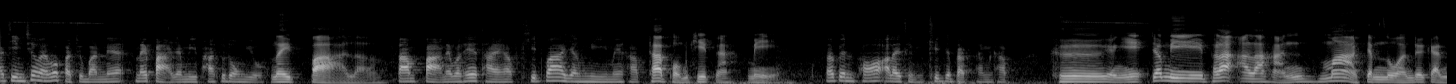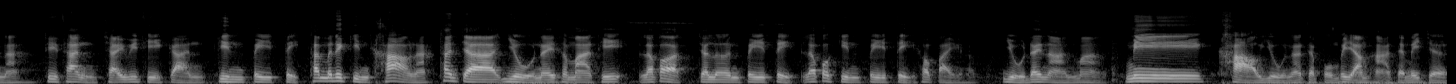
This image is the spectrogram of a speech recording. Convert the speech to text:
อาจิมเชื่อไหมว่าปัจจุบันเนี้ยในป่ายังมีพระธุดงค์อยู่ ในป่าเหรอ ตามป่าในประเทศไทยครับ คิดว่ายังมีไหมครับ ถ้าผมคิดนะ มี แล้วเป็นเพราะอะไรถึงคิดจะแบบนั้นครับ คืออย่างนี้จะมีพระอรหันต์มากจำนวนด้วยกันนะ ที่ท่านใช้วิธีการกินปีติ ท่านไม่ได้กินข้าวนะ ท่านจะอยู่ในสมาธิแล้วก็เจริญปีติ แล้วก็กินปีติเข้าไปครับ อยู่ได้นานมาก มีข่าวอยู่นะ แต่ผมพยายามหาแต่ไม่เจอ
